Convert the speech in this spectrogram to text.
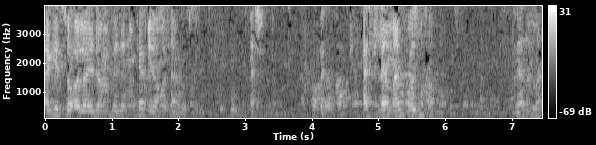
اگه سوالا ادامه پیدا نمی‌کرد قیامت هم گفته. نشد بله. اصلا من عذر می‌خوام. نه نه من.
